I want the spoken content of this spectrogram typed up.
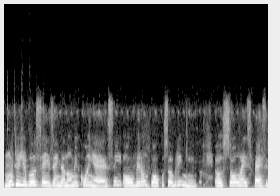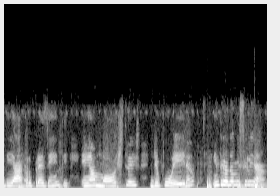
muitos de vocês ainda não me conhecem ou ouviram um pouco sobre mim. Eu sou uma espécie de ácaro presente em amostras de poeira intradomiciliar.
